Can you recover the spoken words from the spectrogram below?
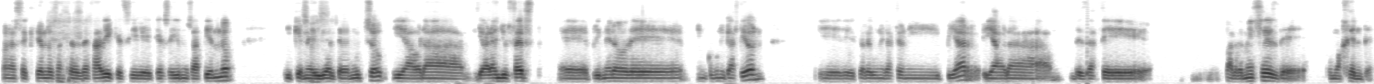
con la sección Los Ángeles de Javi, que, sigue, que seguimos haciendo y que me divierte mucho. Y ahora, y ahora en You First, eh, primero de, en comunicación, eh, director de comunicación y PR, y ahora desde hace un par de meses de, como agente.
